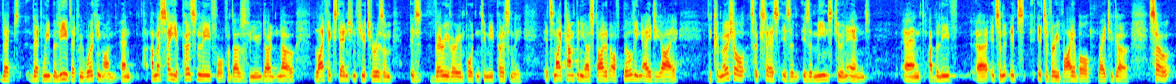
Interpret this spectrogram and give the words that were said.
that, that we believe that we're working on, and I must say here personally, for, for those of you who don't know, life extension futurism is very, very important to me personally. It's my company. I started off building AGI. The commercial success is a, is a means to an end, and I believe uh, it's, an, it's, it's a very viable way to go. So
